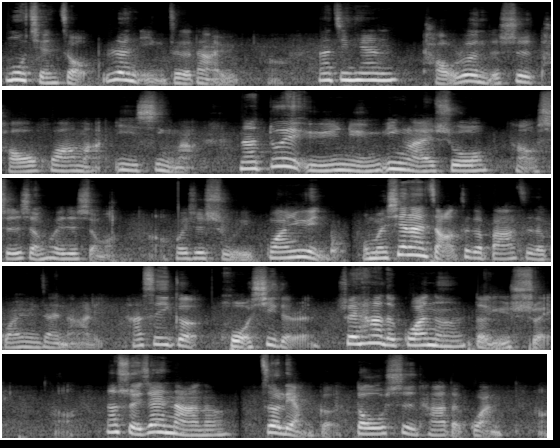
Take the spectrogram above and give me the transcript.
目前走壬寅这个大运啊。那今天讨论的是桃花嘛，异性嘛。那对于女命来说，好食神会是什么？会是属于官运。我们先来找这个八字的官运在哪里？他是一个火系的人，所以他的官呢等于水。好，那水在哪呢？这两个都是他的官。好，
